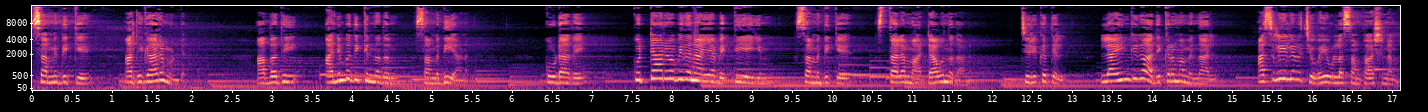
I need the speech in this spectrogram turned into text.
സമിതിക്ക് അധികാരമുണ്ട്. അവധി അനുവദിക്കുന്നതും സമിതിയാണ്. കൂടാതെ കുറ്റാരോപിതനായ വ്യക്തിയെയും സമിതിക്ക് സ്ഥലം മാറ്റാവുന്നതാണ്. ചുരുക്കത്തിൽ ലൈംഗിക അതിക്രമം എന്നാൽ അശ്ലീല ചുവയുള്ള സംഭാഷണം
